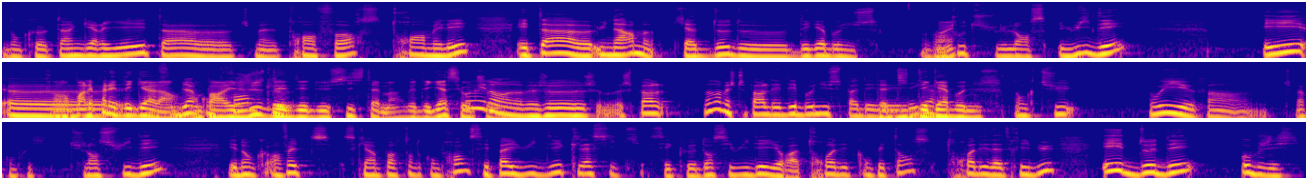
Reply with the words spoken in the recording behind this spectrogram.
Donc euh, tu es un guerrier, as, tu mets 3 en force, 3 en mêlée, et tu as une arme qui a 2 de dégâts bonus. Donc en tout, tu lances 8 dés. Et, on parlait pas des dégâts là, on parlait juste des, du système. Hein. Le dégât c'est autre oui, chose. Non, mais je, parle... non, non, mais je te parle des dés bonus, pas des, T'as dit dégâts bonus. Donc tu, oui, enfin, tu m'as compris. Tu lances 8 dés. Et donc, en fait, ce qui est important de comprendre, c'est pas 8 dés classiques. C'est que dans ces 8 dés, il y aura 3 dés de compétences, 3 dés d'attributs et 2 dés objets.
